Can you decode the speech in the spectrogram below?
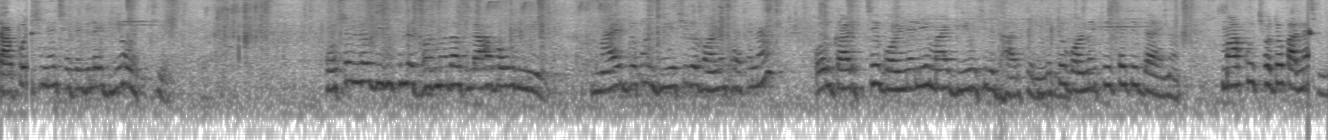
তারপর শুনে ছোটোবেলায় বিয়ে হচ্ছে। প্রসন্ন দিদি ছিল ধর্মদাস লাহাবাবুর মেয়ে মায়ের যখন বিয়ে ছিল গয়না থাকে না ওই গাড়ির চেয়ে গয়না নিয়ে মায়ের বিয়ে হয়েছিল ধার করে। তো গয়না ঠিক আছে দেয় না। মা খুব ছোটো কান্না ছিল।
